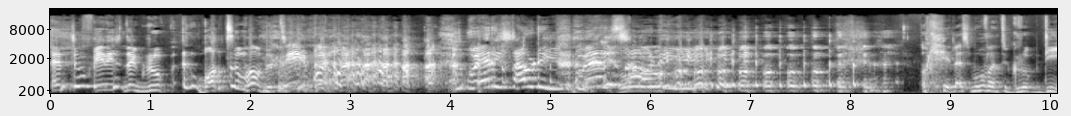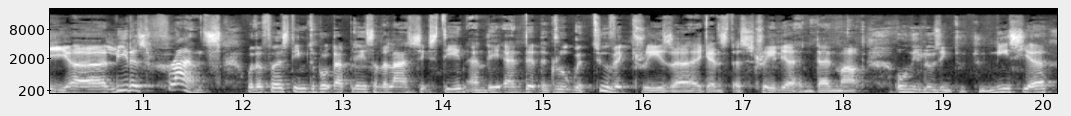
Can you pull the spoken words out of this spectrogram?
And to finish the group, bottom of the table. Where is Saudi? Where is Saudi? Okay, let's move on to Group D. Uh, leaders France were the first team to book that place in the last 16, and they ended the group with two victories uh, against Australia and Denmark, only losing to Tunisia.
